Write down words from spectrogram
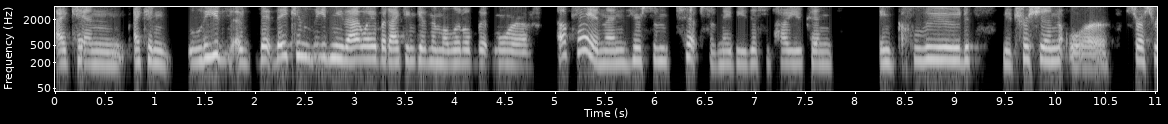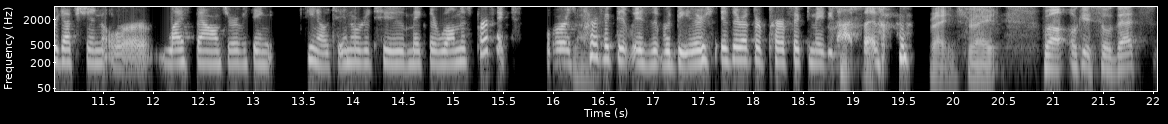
I can, I can lead, uh, they can lead me that way, but I can give them a little bit more of, okay, and then here's some tips of maybe this is how you can include nutrition or stress reduction or life balance or everything, you know, to, in order to make their wellness perfect or as perfect as it would be. There's, is there ever perfect? Maybe not, but. right, right. Well, okay. So that's,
